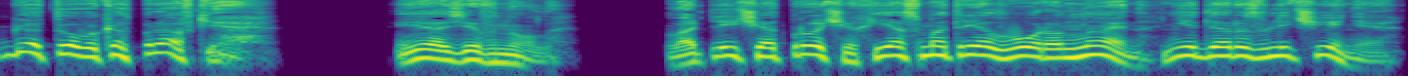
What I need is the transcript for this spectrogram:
готова к отправке». Я зевнул. В отличие от прочих, я смотрел War Online не для развлечения,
